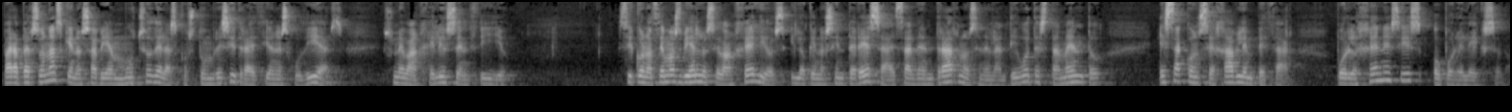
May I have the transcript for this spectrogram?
para personas que no sabían mucho de las costumbres y tradiciones judías. Es un Evangelio sencillo. Si conocemos bien los Evangelios y lo que nos interesa es adentrarnos en el Antiguo Testamento, es aconsejable empezar por el Génesis o por el Éxodo.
